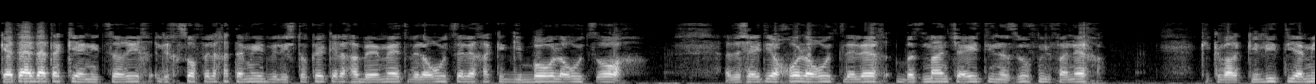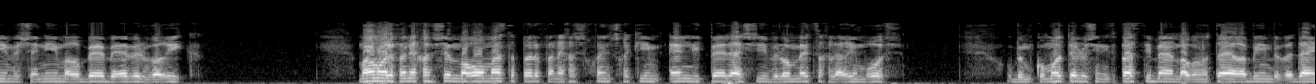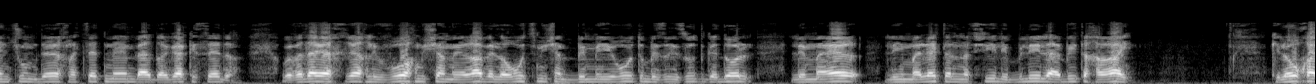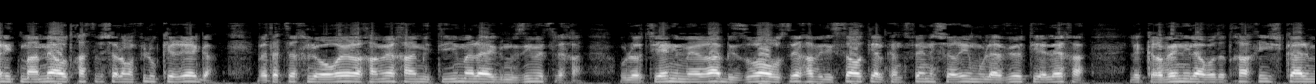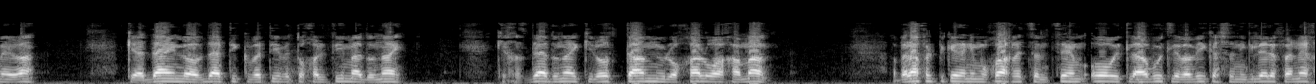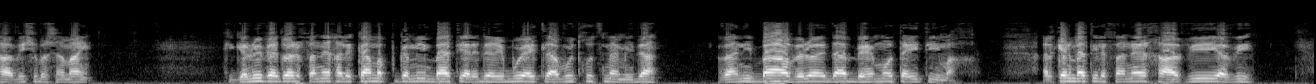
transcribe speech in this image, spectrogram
כי אתה ידעת כי אני צריך לחשוף אליך תמיד ולהשתוקק אליך באמת ולרוץ אליך כגיבור לרוץ אורח. אז שהייתי יכול לרוץ ללך בזמן שהייתי נזוף מלפניך. כי כבר כיליתי ימים ושנים הרבה באבל וריק. מה אמר לפניך השם מרום, מה אספר לפניך שוכן שחקים, אין לי פה להשיב ולא מצח להרים ראש. ובמקומות אלו שנתפסתי בהם בעוונותי הרבים, בוודאי אין שום דרך לצאת מהם בהדרגה כסדר, ובוודאי ההכרח לברוח משם מהרה ולרוץ משם במהירות ובזריזות גדול, למהר להימלט על נפשי לבלי להביט אחריי. כי לא אוכל להתמהמה עוד חס ושלום אפילו כרגע, ואתה צריך לעורר רחמיך האמיתיים עלי הגנוזים אצלך, ולהוציאני מהרה בזרוע עוזיך ולישא אותי על כנפי נשרים ולהביא אותי אליך, לקרבני לעבודתך הכי ישקל מהרה. כי עדיין לא אבדה תקוותי ותאכלתי מאדוני. כי חסדי אדוני כי לא תמנו לא חלו רחמיו. אבל אף על פי כן אני מוכרח לצמצם אור התלהבות לבבי כאשר נגלה לפניך אבי שבשמיים. כי גלוי וידוע לפניך לכמה פגמים באתי על ידי ריבוי ההתלהבות חוץ מהמידה, ואני בר ולא אדע בהמות הייתי עמך. על כן באתי לפניך אבי אבי,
